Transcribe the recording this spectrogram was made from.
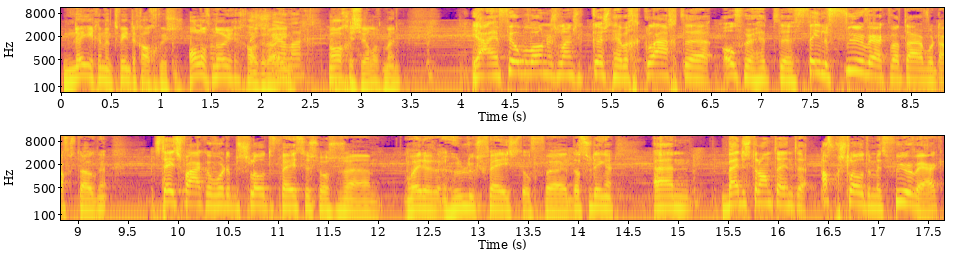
29 augustus. Half negen gaat erheen. Gezellig. Oh, gezellig man. Ja, en veel bewoners langs de kust hebben geklaagd over het vele vuurwerk wat daar wordt afgestoken. Steeds vaker worden besloten feesten, zoals eh, hoe heet het, een huwelijksfeest of eh, dat soort dingen. ehm, bij de strandtenten afgesloten met vuurwerk.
